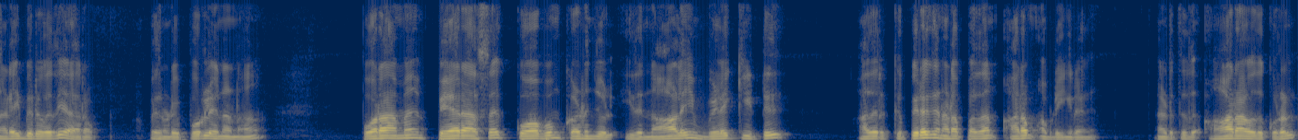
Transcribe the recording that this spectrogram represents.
நடைபெறுவதே அறம். இதனுடைய பொருள் என்னென்னா பொறாமை பேராசை கோபம் கடுஞ்சொல். இது நாளையும் விளக்கிட்டு அதற்கு பிறகு நடப்பதான் அறம் அப்படிங்கிறாங்க. அடுத்தது ஆறாவது குரல்.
